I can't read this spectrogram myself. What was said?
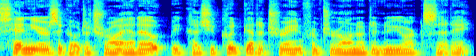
10 years ago to try it out because you could get a train from Toronto to New York City.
